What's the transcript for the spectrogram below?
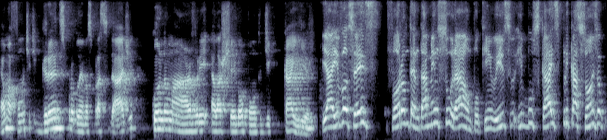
é uma fonte de grandes problemas para a cidade quando uma árvore ela chega ao ponto de cair. E aí vocês foram tentar mensurar um pouquinho isso e buscar explicações ou,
